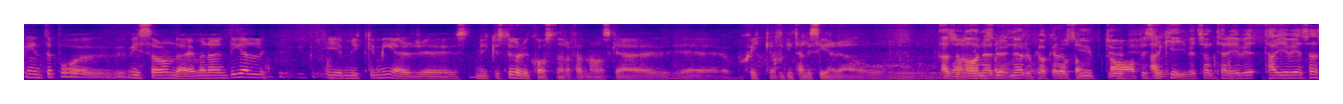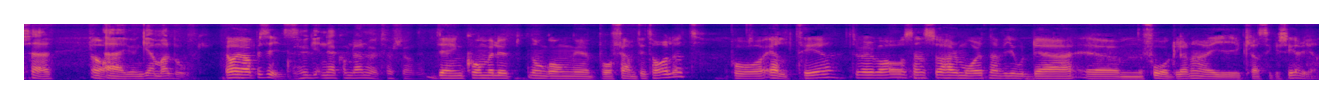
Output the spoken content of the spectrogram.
Inte på vissa av de där. Jag menar en del är mycket mer, eh, mycket större kostnader för att man ska eh, skicka, digitalisera och, och och Alltså, ja, allting när, du, när du och- plockar och upp djupt ur ja, arkivet som Terje Vesas här Ja. är ju en gammal bok. Ja, ja, precis. Hur, när kom den ut första gången? Den kom väl ut någon gång eh, på 50-talet. På LT tror jag det var. Och sen så häromåret när vi gjorde ehm, Fåglarna i klassikerserien.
